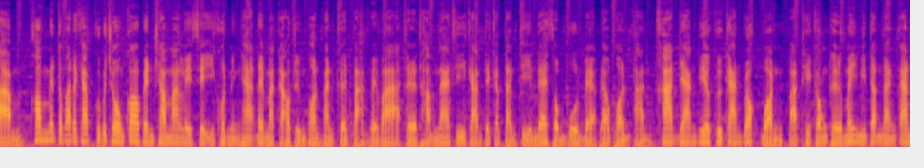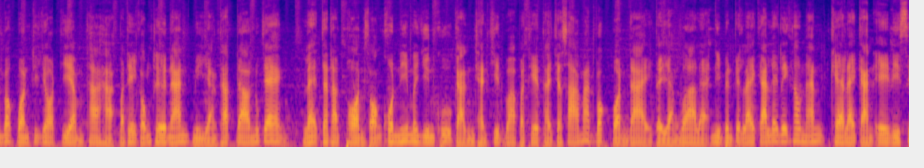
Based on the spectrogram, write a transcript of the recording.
ตาม คอมเมนต์ต่อมานะครับคุณผู้ชมก็เป็นชาวมาเลเซียอีกคนหนึ่งฮะได้มากล่าวถึงพรพันธ์เกิดปาดไว้ว่า เธอทำหน้าที่การเป็นกัปตันทีมได้สมบูรณ์แบบแล้วผ่อนผันขาดอย่างเดียวคือการบล็อกบอลประเทศของเธอไม่มีตำแหน่งการบล็อกบอลที่ยอดเยี่ยม ถ้าหากประเทศของเธอนั้นมีอย่างทัดดาวนุกแจ้ง และจรัดพรสองคนนี้มายืนคู่กัน ฉันคิดว่าประเทศไทยจะสามารถบล็อกบอลได้ แต่อย่างว่าแหละนี่เป็นเป็นรายการเล็กๆเท่านั้น แค่รายการ ABC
